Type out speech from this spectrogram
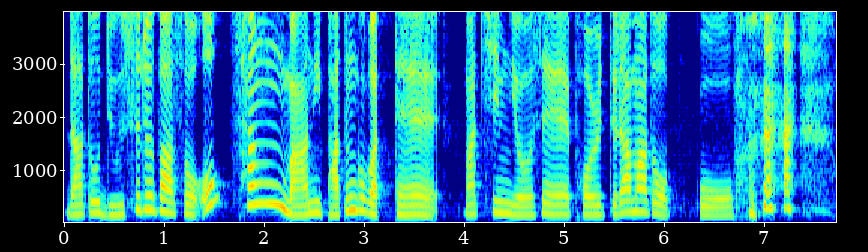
나도 뉴스를 봐서 어? 상 많이 받은 것 같아. 마침 요새 볼 드라마도 없고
